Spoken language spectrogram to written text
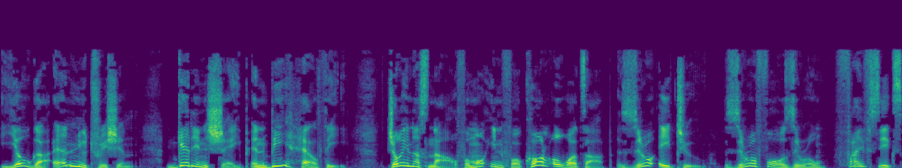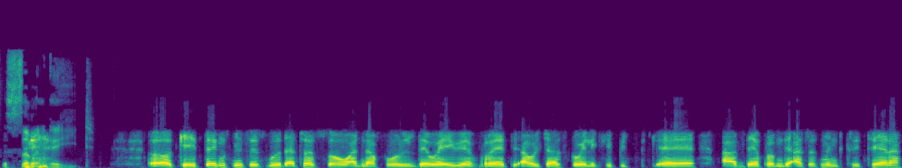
yoga, and nutrition. Get in shape and be healthy. Join us now. For more info, call or WhatsApp 082 040 5678. Okay, thanks, Mrs. Wood. That was so wonderful. The way you have read, I will just go and clip it uh, up there from the assessment criteria.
